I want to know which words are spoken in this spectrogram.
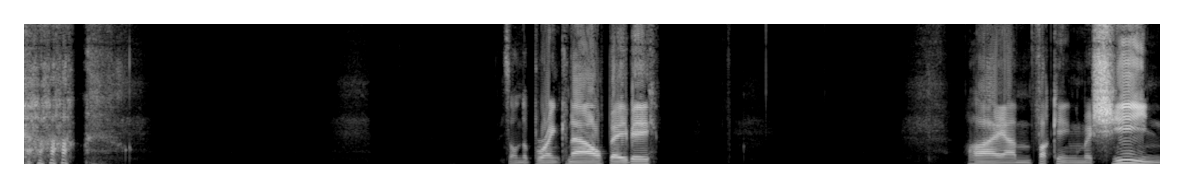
it's on the brink now, baby. I am fucking machine.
